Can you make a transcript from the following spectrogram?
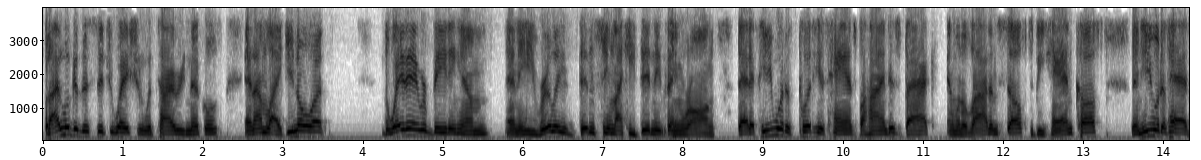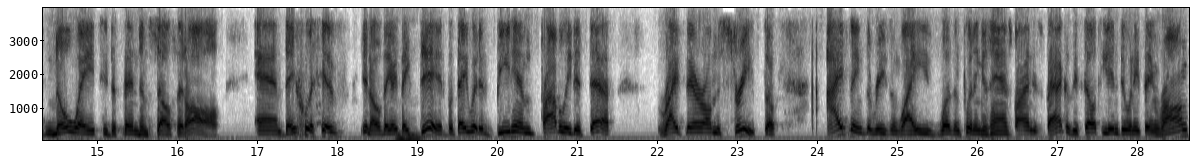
But I look at this situation with Tyre Nichols, and I'm like, you know what? The way they were beating him, and he really didn't seem like he did anything wrong. That if he would have put his hands behind his back and would have allowed himself to be handcuffed, then he would have had no way to defend himself at all, and they would have, you know, they they mm-hmm. did, but they would have beat him probably to death right there on the street. So I think the reason why he wasn't putting his hands behind his back is he felt he didn't do anything wrong.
